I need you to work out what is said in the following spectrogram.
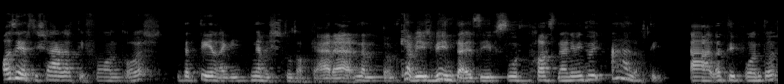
azért is állati fontos, de tényleg így nem is tudok erre, nem tudom, kevésbé intenzív szót használni, mint hogy állati, állati fontos,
